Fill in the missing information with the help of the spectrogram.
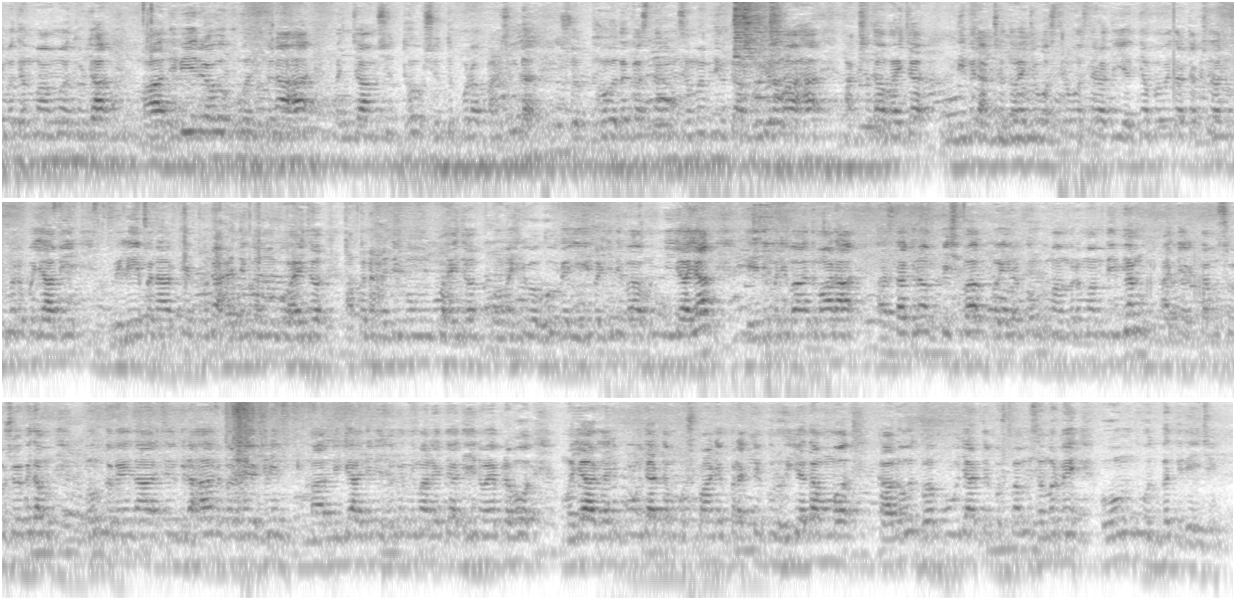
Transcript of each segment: मध्यं माम तुझा माधवीरव कुवंतनाः पंचाम शुद्धो शुद्ध पुरा पंचशील शुद्धोदकस्नानं समर्पिता भूयमाः अक्षता व्हायच्या दिव्य वस्त्र वस्त्रात यज्ञ पवित्र अक्षता समर्पयामी। विलेपनार्थे पुन्हा हळदी कुंकू व्हायचं आपण हळदी कुंकू व्हायचं ओम हिरव भोग ही पंचदी बाहुंजियाया हे जी परिवादमाना हस्ताग्न पिष्पा वैर कुंकुमं दिव्यं अत्यर्कं सुशोभितं कुंकुमेनार्थ ग्रहान् मालिकादिनि मातृजादिनि सुगन्धिमालत्याधीन वै प्रभो मजार्दनि पूजार्थं पुष्पाणि प्रत्यगृह्यतं कालोद्भव पूजार्थे पुष्पं समर्पे ओम उद्बत्ती द्यायची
